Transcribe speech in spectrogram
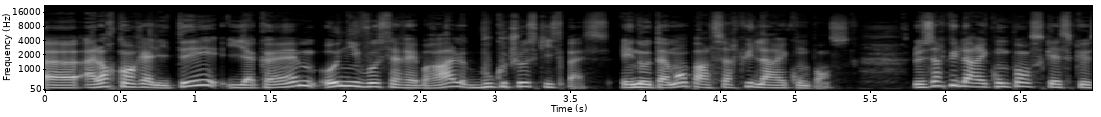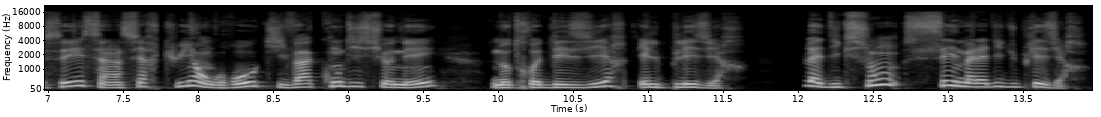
Euh, alors qu'en réalité, il y a quand même au niveau cérébral beaucoup de choses qui se passent, et notamment par le circuit de la récompense. Le circuit de la récompense, qu'est-ce que c'est? C'est un circuit en gros qui va conditionner notre désir et le plaisir. L'addiction, c'est une maladie du plaisir.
